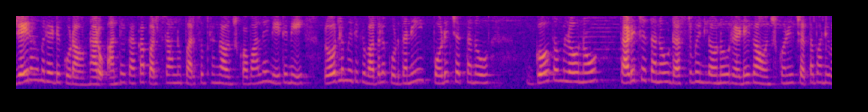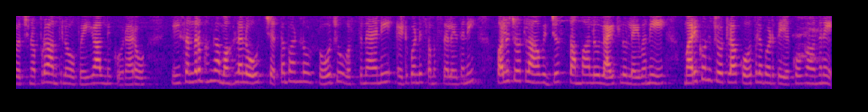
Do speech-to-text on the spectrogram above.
జయరామరెడ్డి కూడా ఉన్నారు. అంతేకాక పరిసరాలను పరిశుభ్రంగా ఉంచుకోవాలని నీటిని రోడ్ల మీదకి వదలకూడదని పొడి చెత్తను గోతంలోనూ తడి చెత్తను డస్ట్బిన్లోనూ రెడీగా ఉంచుకొని చెత్తబండి వచ్చినప్పుడు అందులో వేయాలని కోరారు. ఈ సందర్భంగా మహిళలు చెత్తబండ్లు రోజు వస్తున్నాయని ఎటువంటి సమస్య లేదని పలు చోట్ల విద్యుత్ స్తంభాలు లైట్లు లేవని మరికొన్ని చోట్ల కోతల పడితే ఎక్కువగా ఉందని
